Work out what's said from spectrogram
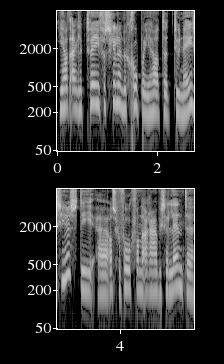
Je had eigenlijk twee verschillende groepen. Je had de Tunesiërs die uh, als gevolg van de Arabische lente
